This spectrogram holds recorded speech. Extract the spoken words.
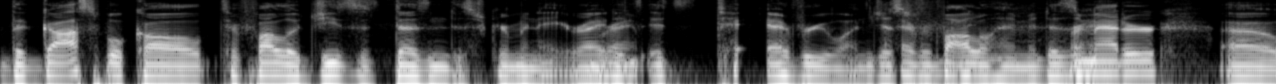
the gospel call to follow Jesus doesn't discriminate, right? Right. It's, it's to everyone. Just Everybody. follow him. It doesn't Right. matter uh,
